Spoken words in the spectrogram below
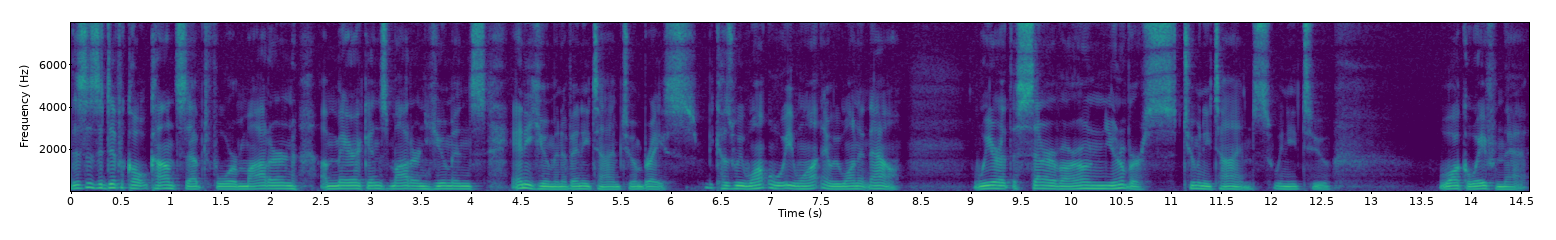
This is a difficult concept for modern Americans, modern humans, any human of any time to embrace because we want what we want and we want it now. We are at the center of our own universe too many times. We need to walk away from that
